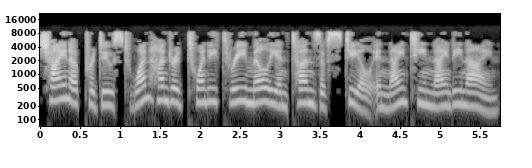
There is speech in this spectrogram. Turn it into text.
China produced 123 million tons of steel in 1999.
